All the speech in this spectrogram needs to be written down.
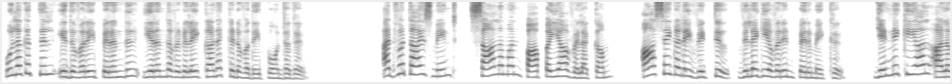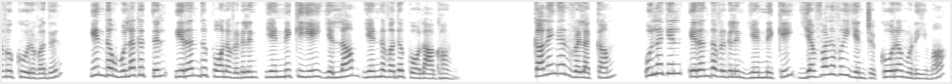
உலகத்தில் இதுவரை பிறந்து இறந்தவர்களை கணக்கிடுவதைப் போன்றது. அட்வர்டைஸ்மெண்ட் சாலமன் பாப்பையா விளக்கம். ஆசைகளை விட்டு விலகியவரின் பெருமைக்கு. எண்ணிக்கையால் அளவு கூறுவது. இந்த உலகத்தில் இறந்து போனவர்களின் எண்ணிக்கையை எல்லாம் எண்ணுவது போலாகும். கலைஞர் விளக்கம். உலகில் இறந்தவர்களின் எண்ணிக்கை எவ்வளவு என்று கூற முடியுமா?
